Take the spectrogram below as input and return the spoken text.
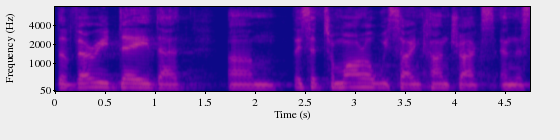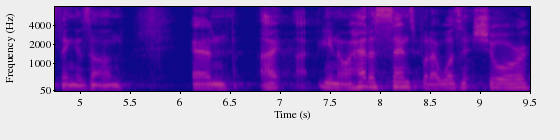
the very day that um, they said, tomorrow we sign contracts and this thing is on. And I, I, you know, I had a sense, but I wasn't sure.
